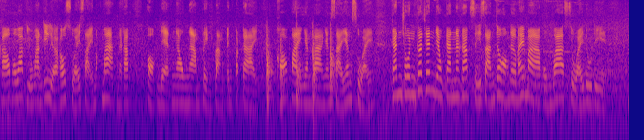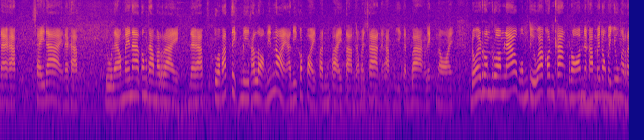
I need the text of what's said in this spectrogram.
เขาเพราะว่าผิวพรรณที่เหลือเขาสวยใสมากๆนะครับ ออกแดดเงางามเปล่งปลั่งเป็นประกาย เคาะไปยังบางยังใสยังสวย กันชนก็เช่นเดียวกันนะครับ สีสันเจ้าของเดิมให้มา ผมว่าสวยดูดีนะครับ ใช้ได้นะครับ ดูแล้วไม่น่าต้องทำอะไรนะครับ ตัวพลาสติกมีถลอกนิดหน่อย อันนี้ก็ปล่อยปันภัยตามธรรมชาตินะครับ มีกันบ้างเล็กน้อย โดยรวมๆแล้วผมถือว่าค่อนข้างพร้อมนะครับ ไม่ต้องไปยุ่งอะไร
